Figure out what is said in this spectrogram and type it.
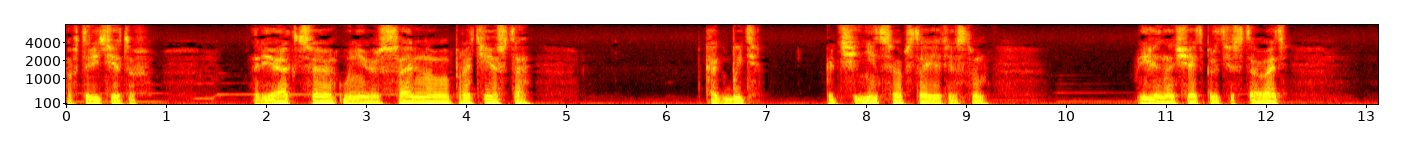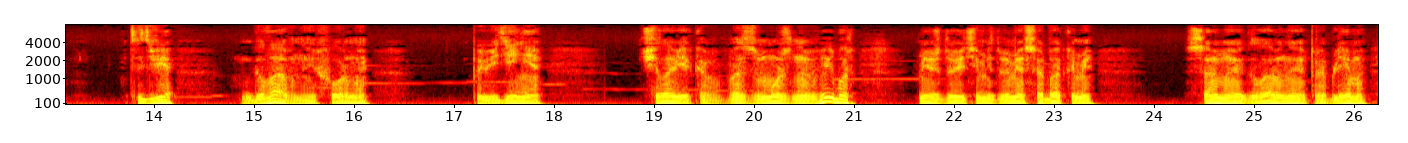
авторитетов, реакция универсального протеста. Как быть? Подчиниться обстоятельствам или начать протестовать? Это две главные формы поведения человека. Возможно, выбор между этими двумя собаками – самая главная проблема –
